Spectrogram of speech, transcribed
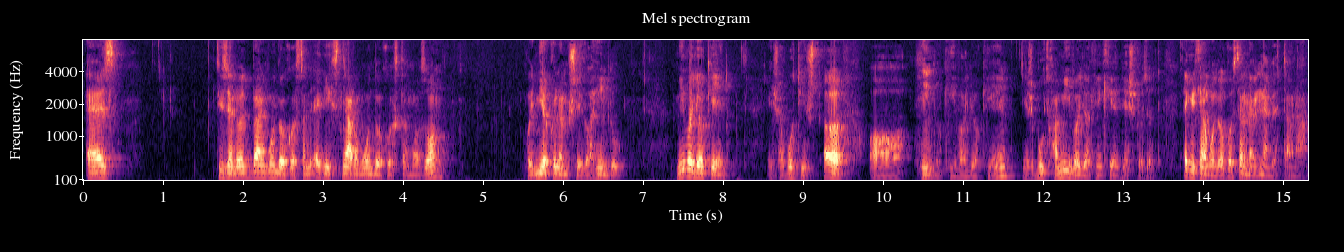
Ez 15-ben gondolkoztam, hogy egész nyáron gondolkoztam azon, hogy mi a különbség a hindu. Mi vagyok én, és a buddhist, a, a hindu ki vagyok én, és buddha mi vagyok én kérdés között. Egész nyáron gondolkoztam, nem, nem jöttem rá.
